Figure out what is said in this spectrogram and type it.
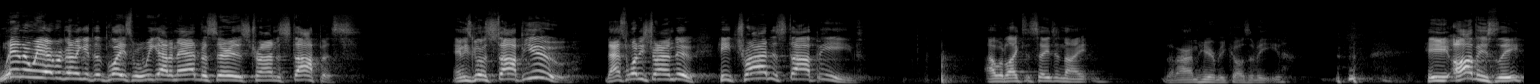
When are we ever going to get to the place where we got an adversary that's trying to stop us? And he's going to stop you. That's what he's trying to do. He tried to stop Eve. I would like to say tonight that I'm here because of Eve. he obviously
